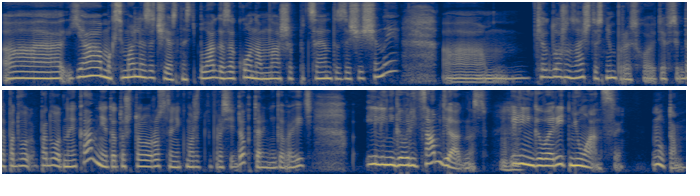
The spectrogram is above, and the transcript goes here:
А, я максимально за честность. Благо законом наши пациенты защищены. А, человек должен знать, что с ним происходит. Я всегда подводные камни это то, что родственник может попросить доктора не говорить или не говорить сам диагноз, угу. или не говорить нюансы. Ну там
